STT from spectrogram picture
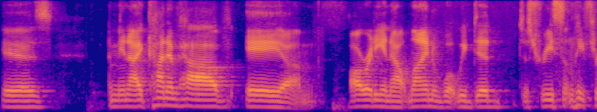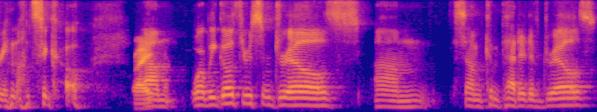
Is, I mean, I kind of have a um, already an outline of what we did just recently, three months ago, right. um, where we go through some drills, um, some competitive drills,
